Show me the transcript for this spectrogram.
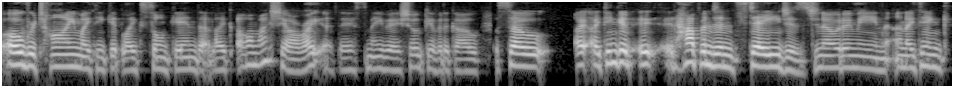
over time I think it like sunk in that like oh I'm actually all right at this maybe I should give it a go so I, I think it, it, it happened in stages do you know what I mean and I think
